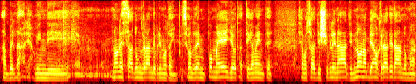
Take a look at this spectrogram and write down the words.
a Bellaria, quindi mm, non è stato un grande primo tempo, il secondo tempo un po' meglio, tatticamente siamo stati disciplinati, non abbiamo creati tanto ma,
